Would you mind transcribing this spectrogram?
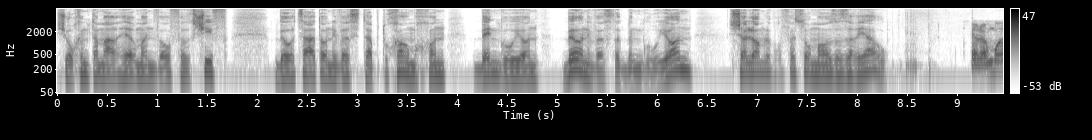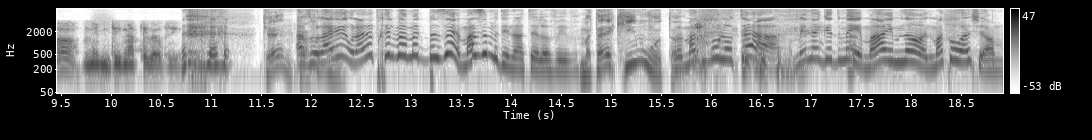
שעורכים תמר הרמן ועופר שיף בהוצאת האוניברסיטה הפתוחה ומכון בן גוריון באוניברסיטת בן גוריון. שלום לפרופסור מעוז עזריהו. שלום רב, ממדינת תל אביב. כן, אז אולי. אולי נתחיל באמת בזה, מה זה מדינת תל אביב? מתי הקימו אותה? ומה גבולותיה? מי נגד מי? מה ההמנון? מה קורה שם?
